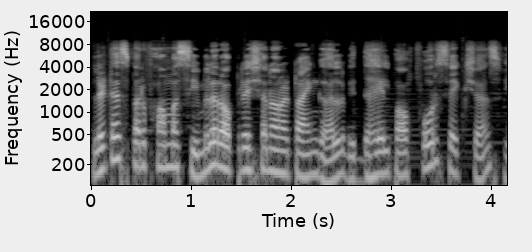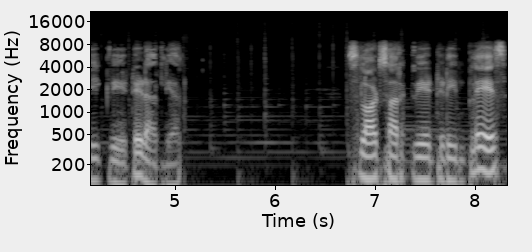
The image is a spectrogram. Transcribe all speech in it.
Let us perform a similar operation on a triangle with the help of four sections we created earlier. Slots are created in place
